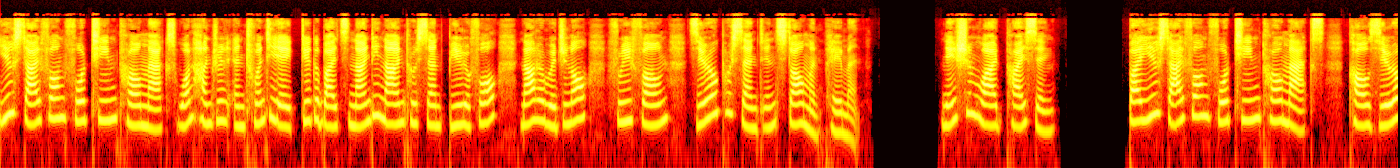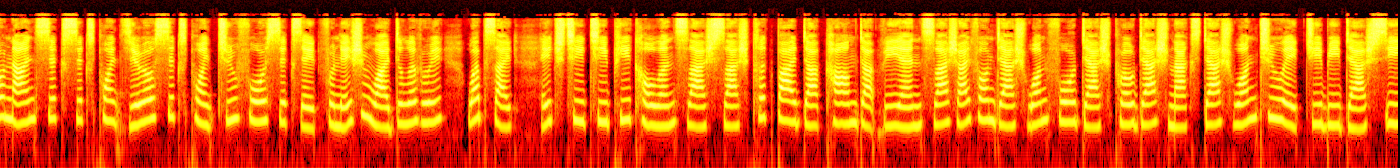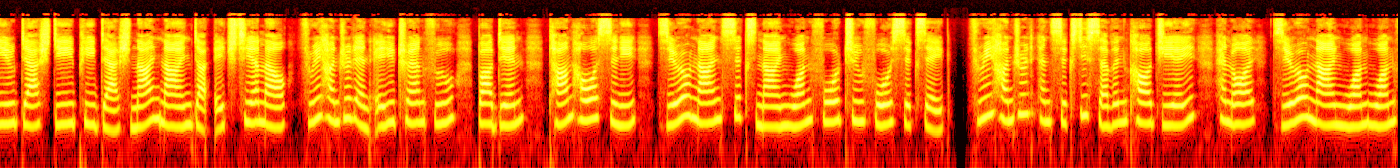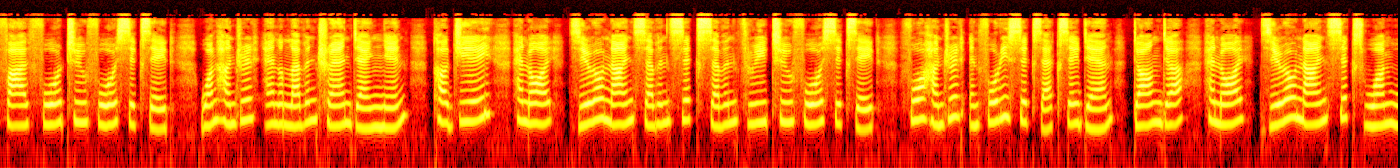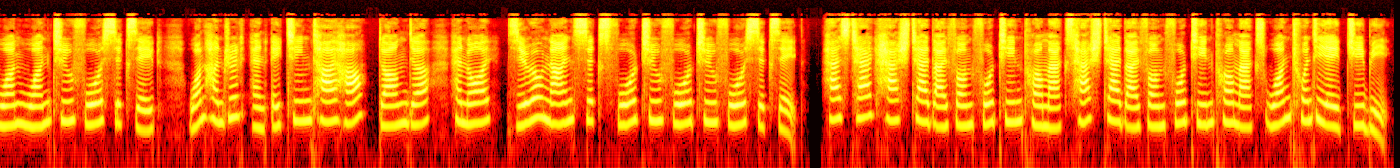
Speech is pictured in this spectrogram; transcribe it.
Used iPhone 14 Pro Max 128 gigabytes 99% beautiful, not original, free phone, 0% installment payment. Nationwide pricing. By used iPhone 14 Pro Max, call 0966.06.2468 for nationwide delivery. Website, http colon slash slash clickbuy.com.vn slash iPhone dash 14 dash Pro dash Max dash 128 GB dash CU dash DP dash 99.html 380 Tran Phu, Ba Dinh, Thanh Hoa City, 0969142468, 367 Cau Giay, Hanoi, 0911542468, 111 Tran Dang Ninh, Giai, Hanoi, 0976732468, 446 Xa Dan, Dong Da, Hanoi, 0961112468, 118 Thai Ha, Dong Da, Hanoi, 0964242468. Hashtag hashtag iPhone 14 Pro Max hashtag iPhone 14 Pro Max 128 GB.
